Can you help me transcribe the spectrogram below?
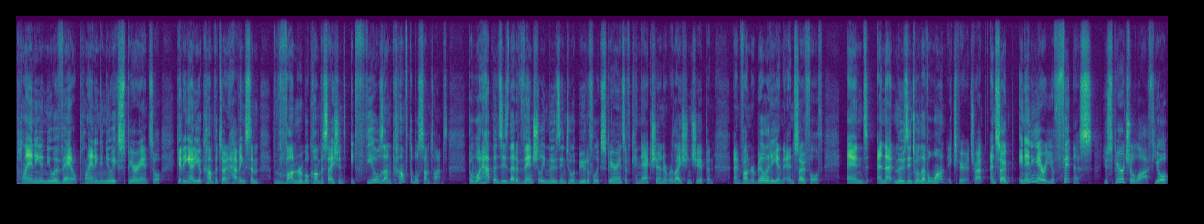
planning a new event or planning a new experience or getting out of your comfort zone, having some vulnerable conversations. It feels uncomfortable sometimes. But what happens is that eventually moves into a beautiful experience of connection, a relationship, and, and vulnerability, and, and so forth. And, and that moves into a level one experience, right? And so, in any area, your fitness, your spiritual life, your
